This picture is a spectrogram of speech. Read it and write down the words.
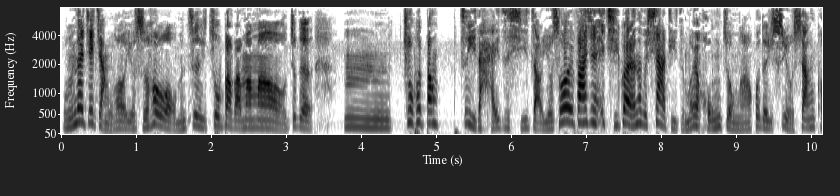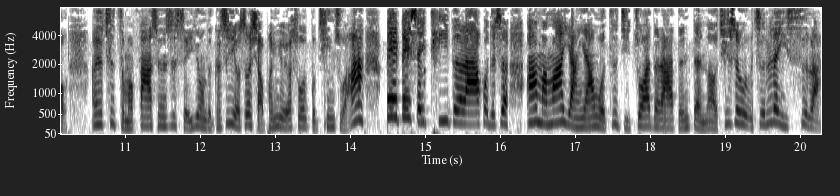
我们在家讲哦，有时候哦，我们这里做爸爸妈妈哦，这个嗯，就会帮。自己的孩子洗澡，有时候会发现，哎，奇怪了，那个下体怎么会红肿啊，或者是有伤口，而且是怎么发生，是谁用的？可是有时候小朋友又说不清楚啊，被被谁踢的啦，或者是啊，妈妈痒痒，我自己抓的啦，等等哦，其实我是类似啦。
